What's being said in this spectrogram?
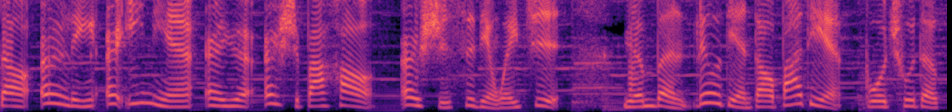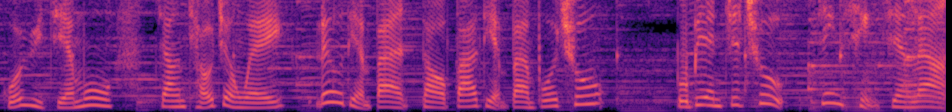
到二零二一年二月二十八号二十四点为止，原本六点到八点播出的国语节目将调整为六点半到八点半播出。不便之处，敬请见谅。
